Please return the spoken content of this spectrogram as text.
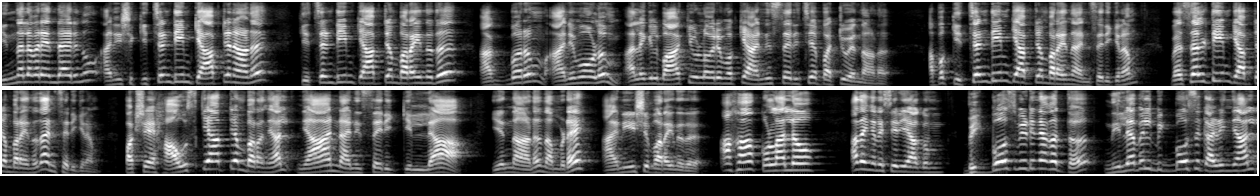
ഇന്നലെ വരെ എന്തായിരുന്നു? അനീഷ് കിച്ചൺ ടീം ക്യാപ്റ്റനാണ്. കിച്ചൺ ടീം ക്യാപ്റ്റൻ പറയുന്നത് അക്ബറും അനുമോളും അല്ലെങ്കിൽ ബാക്കിയുള്ളവരും ഒക്കെ അനുസരിച്ചേ പറ്റൂ എന്നാണ്. അപ്പോൾ കിച്ചൺ ടീം ക്യാപ്റ്റൻ പറയുന്നത് അനുസരിക്കണം. വെസൽ ടീം ക്യാപ്റ്റൻ പറയുന്നത് അനുസരിക്കണം. പക്ഷേ ഹൗസ് ക്യാപ്റ്റൻ പറഞ്ഞാൽ ഞാൻ അനുസരിക്കില്ല എന്നാണ് നമ്മുടെ അനീഷ് പറയുന്നത്. ആഹാ കൊള്ളാലോ. അതെങ്ങനെ ശരിയാകും? ബിഗ് ബോസ് വീടിനകത്ത് നിലവിൽ ബിഗ് ബോസ് കഴിഞ്ഞാൽ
